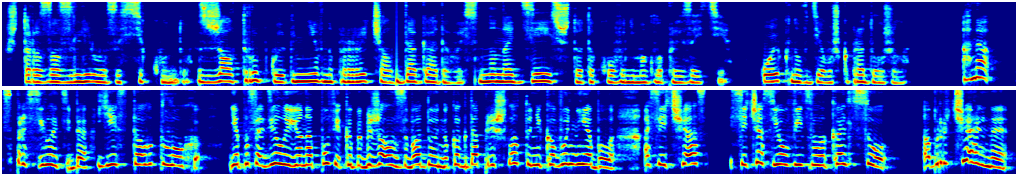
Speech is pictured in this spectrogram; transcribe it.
что разозлило за секунду. Сжал трубку и гневно прорычал, догадываясь, но надеясь, что такого не могло произойти. Ойкнув, девушка продолжила. Она спросила тебя, ей стало плохо. Я посадила ее на пуфик и побежала за водой, но когда пришла, то никого не было. А сейчас, сейчас я увидела кольцо, обручальное.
